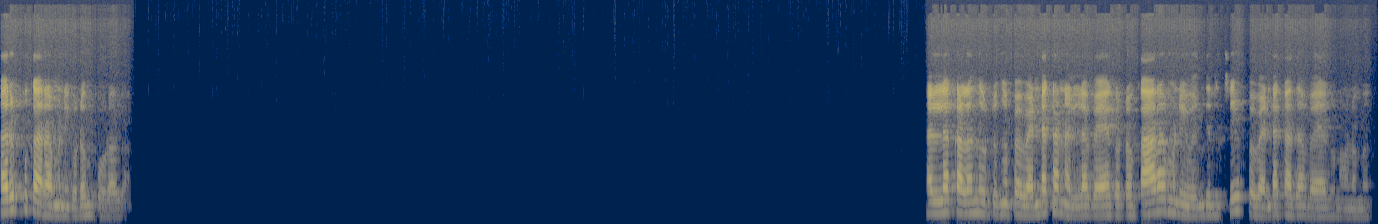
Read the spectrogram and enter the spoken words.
கருப்பு காராமணி கூட போடலாம். நல்லா கலந்து விட்டுங்க. இப்போ வெண்டைக்காய் நல்லா வேகட்டும். காராமணி வெந்துருச்சு. இப்போ வெண்டைக்காய் தான் வேகணும் நமக்கு.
